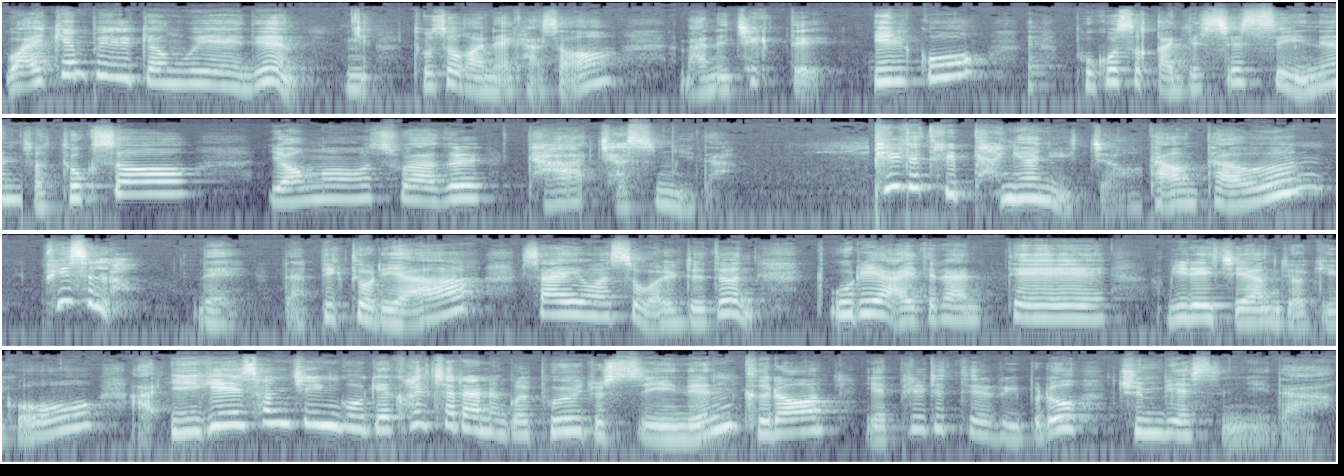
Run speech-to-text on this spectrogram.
Y캠프일 경우에는 도서관에 가서 많은 책들 읽고 보고서까지 쓸 수 있는 저 독서, 영어, 수학을 다 잡습니다. 필드 트립 당연히 있죠. 다운타운, 휘슬러, 네, 빅토리아, 사이언스 월드 등 우리 아이들한테 미래지향적이고 아, 이게 선진국의 컬처라는 걸 보여줄 수 있는 그런 예, 필드 트립으로 준비했습니다.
